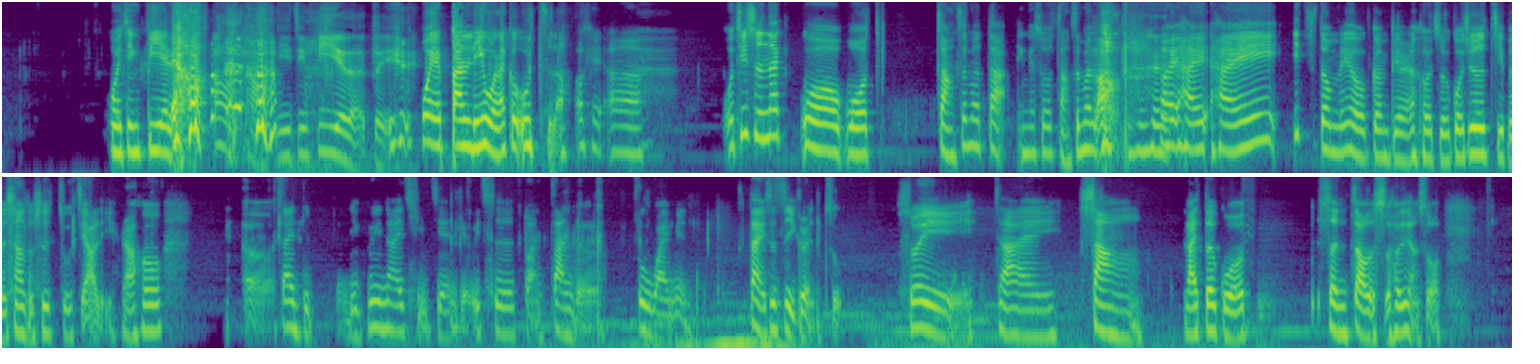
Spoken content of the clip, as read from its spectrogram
我已经毕业了。哦，好，你已经毕业了，对。我也搬离我那个屋子了。OK，呃，我其实那我我长这么大，应该说长这么老，还还还一直都没有跟别人合租过，就是基本上都是住家里，然后呃，在。degree 那一期间，有一次短暂的住外面，但也是自己一个人住。所以在上来德国深造的时候，就想说，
